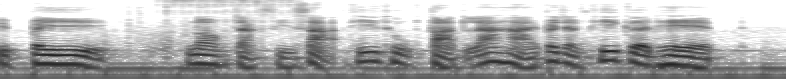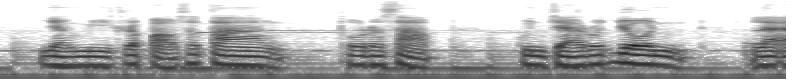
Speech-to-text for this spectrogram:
60 ปี นอกจากศีรษะที่ถูกตัดและหายไปจากที่เกิดเหตุ ยังมีกระเป๋าสตางค์ โทรศัพท์ กุญแจรถยนต์ และ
